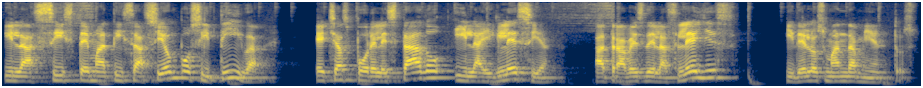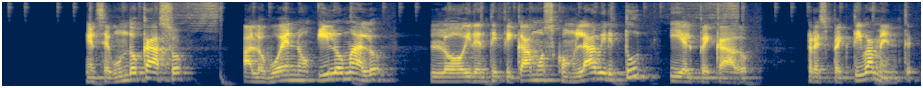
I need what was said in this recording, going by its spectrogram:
y la sistematización positiva hechas por el Estado y la Iglesia a través de las leyes y de los mandamientos. En el segundo caso, a lo bueno y lo malo lo identificamos con la virtud y el pecado, respectivamente,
